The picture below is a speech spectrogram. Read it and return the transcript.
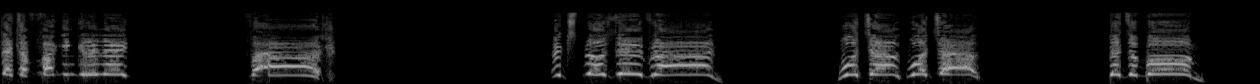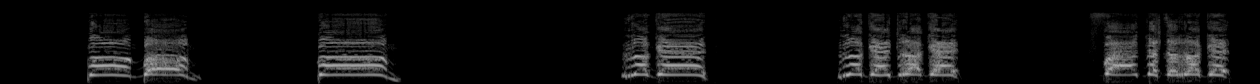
That's a fucking grenade! Fuck! Explosive! Run! Watch out! Watch out! That's a bomb! Bomb! Bomb! Bomb! Rocket! Rocket! Rocket! Fuck! That's a rocket!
